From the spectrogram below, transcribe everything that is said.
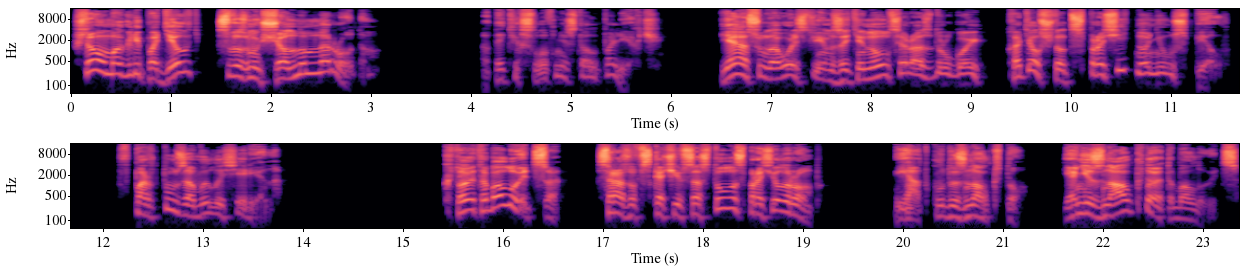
Что вы могли поделать с возмущенным народом? От этих слов мне стало полегче. Я с удовольствием затянулся раз-другой, хотел что-то спросить, но не успел в порту завыла сирена. «Кто это балуется?» — сразу вскочив со стула, спросил Ромб. Я откуда знал, кто? Я не знал, кто это балуется.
